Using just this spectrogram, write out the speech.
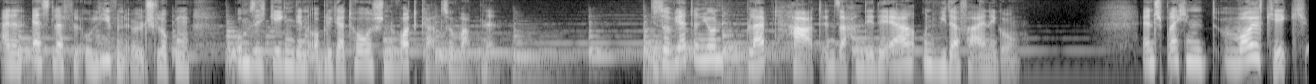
einen Esslöffel Olivenöl schlucken, um sich gegen den obligatorischen Wodka zu wappnen. Die Sowjetunion bleibt hart in Sachen DDR und Wiedervereinigung. Entsprechend wolkig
